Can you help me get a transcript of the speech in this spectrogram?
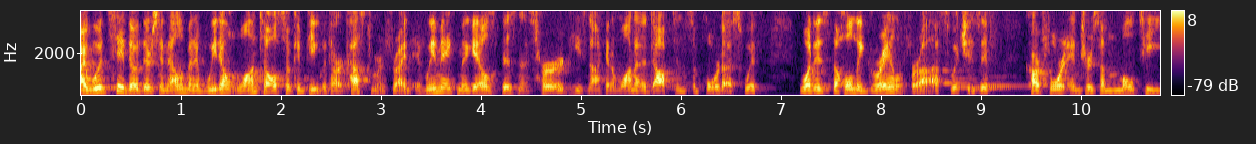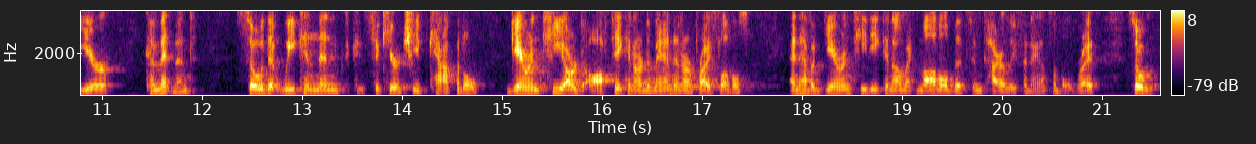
I would say though, there's an element of we don't want to also compete with our customers, right? If we make Miguel's business heard, he's not going to want to adopt and support us with what is the holy grail for us, which is if Carrefour enters a multi-year commitment so that we can then secure cheap capital, guarantee our offtake and our demand and our price levels, and have a guaranteed economic model that's entirely financeable, right? So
